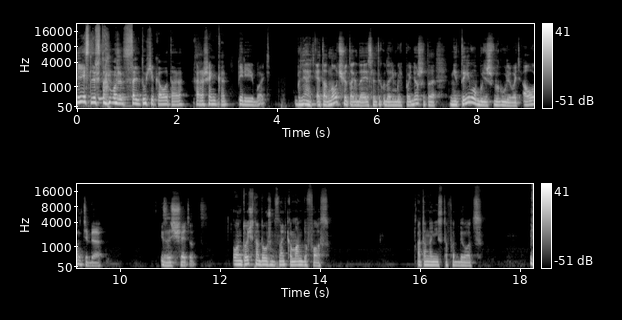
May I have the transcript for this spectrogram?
Если что, может сальтухи кого-то хорошенько переебать. Блять, это ночью тогда, если ты куда-нибудь пойдешь, это не ты его будешь выгуливать, а он тебя. И защищать от... Он точно должен знать команду ФАС. От анонистов отбиваться. И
